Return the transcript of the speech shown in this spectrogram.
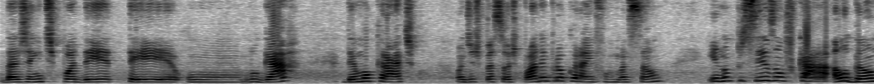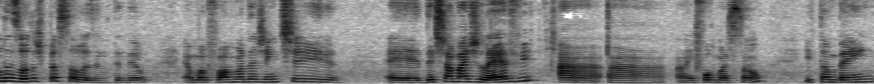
da gente poder ter um lugar democrático onde as pessoas podem procurar informação e não precisam ficar alugando as outras pessoas, entendeu? É uma forma da gente é, deixar mais leve a, a, a informação e também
